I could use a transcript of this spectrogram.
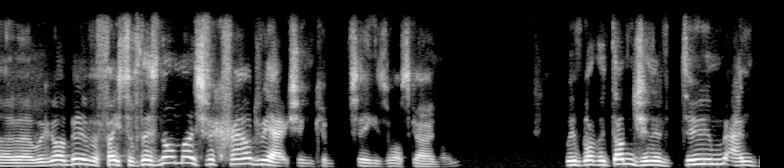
So uh, we've got a bit of a face-off. There's not much of a crowd reaction, seeing as what's going on. We've got the Dungeon of Doom and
